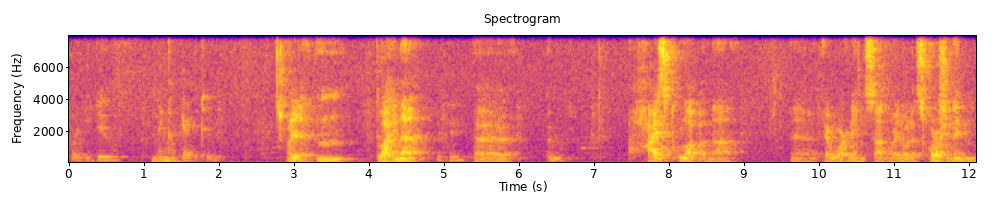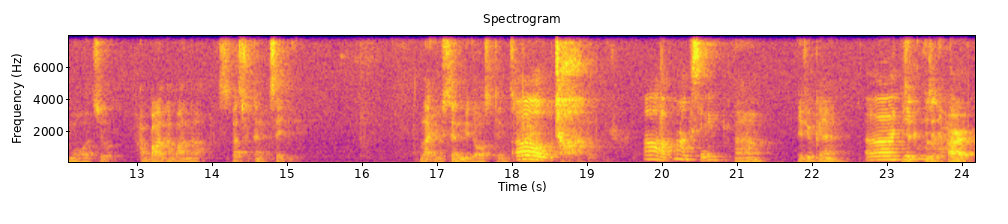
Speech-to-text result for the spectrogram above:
What do they do? And then Mhm. compare the two. Right, um, tua hina, hmm uh, high school apa na uh, award ni san hoi lo la scholarship ni mo chu aban abana specific and safety. Like you send me those things. right? Oh, oh, what am I saying? Uh huh. If you can. Uh, Is it is it hard?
